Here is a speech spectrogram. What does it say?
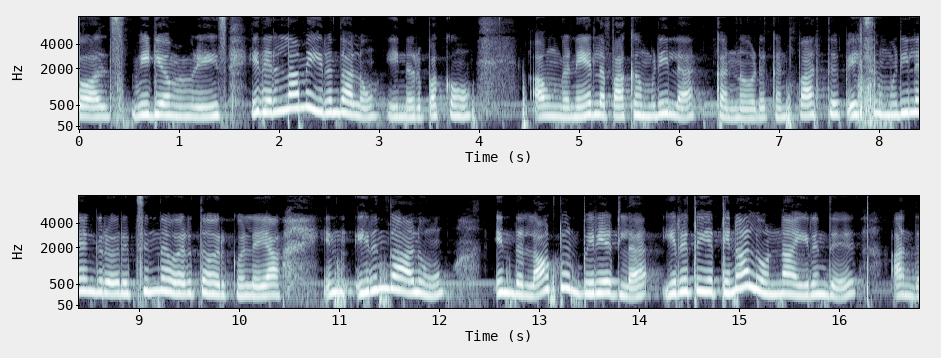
calls video memories இது எல்லாமே இருந்தாலும் இன்னொரு பக்கம் அவங்க நேரில் பார்க்க முடியல கண்ணோடு கண் பார்த்து பேச முடியலங்கிற ஒரு சின்ன வருத்தம் இருக்கும் இல்லையா? இன் இருந்தாலும் இந்த லாக்டவுன் பீரியடில் இருதயத்தினால் ஒன்றா இருந்து அந்த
